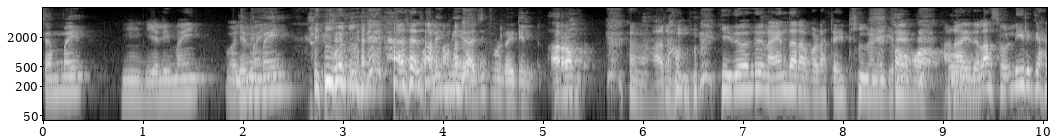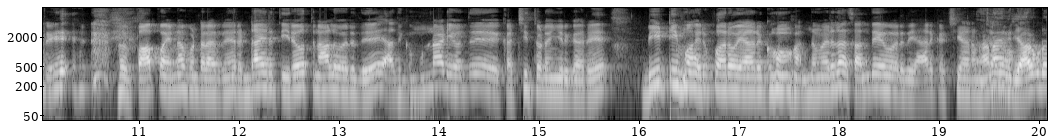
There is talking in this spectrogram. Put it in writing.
செம்மை எளிமை வலிமை. எளிமை. வலிமை அஜித் ரைட்டில் அறம். அறம். இது வந்து நயன்தாரா பட டைட்டில் நினைக்கிறேன். ஆனா இதெல்லாம் சொல்லியிருக்காரு. பாப்பா என்ன பண்றாருன்னு ரெண்டாயிரத்தி இருபத்தி நாலு வருது. அதுக்கு முன்னாடி வந்து கட்சி தொடங்கியிருக்காரு. பி டீமா இருப்பாரோ யாருக்கும்? அந்த மாதிரி தான் சந்தேகம் வருது. யார் கட்சி இவர் யாரு கூட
